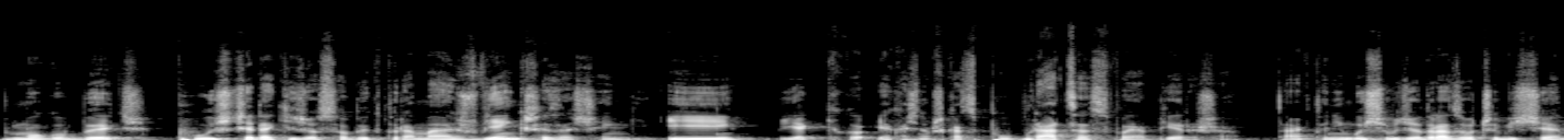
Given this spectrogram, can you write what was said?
mogło być pójście do jakiejś osoby, która ma już większe zasięgi i jak, jakaś na przykład współpraca swoja pierwsza, tak? To nie musi być od razu oczywiście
